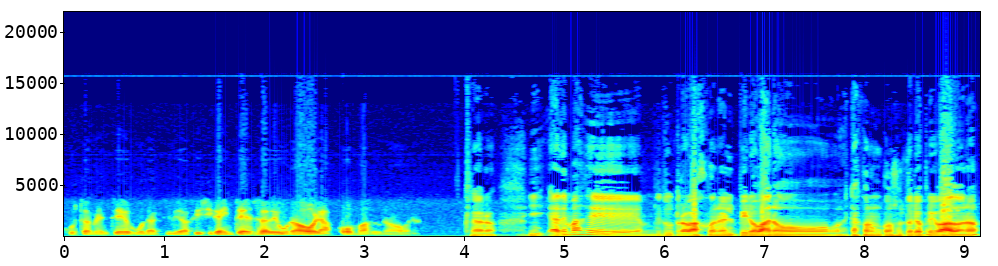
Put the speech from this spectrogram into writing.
justamente una actividad física intensa de una hora o más de una hora. Claro. Y además de, tu trabajo en el pirobano, estás con un consultorio privado, ¿no?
